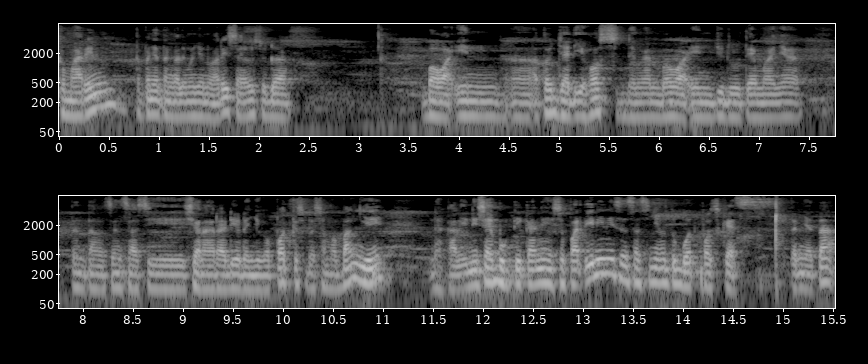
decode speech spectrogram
kemarin tepatnya tanggal 5 Januari saya sudah bawain uh, atau jadi host dengan bawain judul temanya tentang sensasi siaran radio dan juga podcast bersama Bang Ye Nah kali ini saya buktikan nih seperti ini nih sensasinya untuk buat podcast. Ternyata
